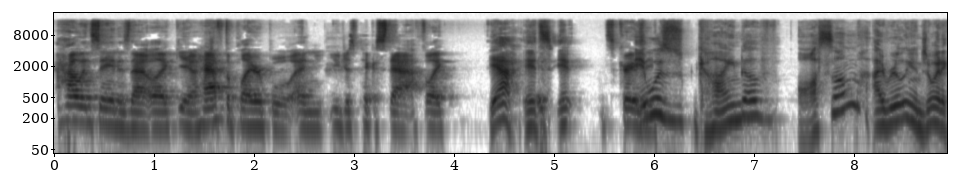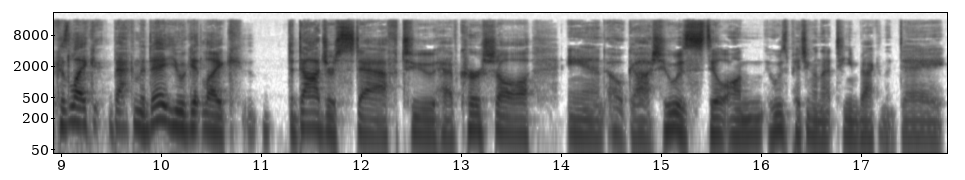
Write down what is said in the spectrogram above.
how insane is that? Like you know, half the player pool, and you just pick a staff. Like yeah, it's, it's it it's crazy. It was kind of awesome. I really enjoyed it because, like, back in the day, you would get like the Dodgers staff to have Kershaw and oh gosh, who was still on? Who was pitching on that team back in the day?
